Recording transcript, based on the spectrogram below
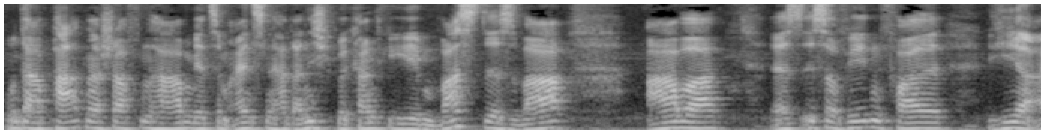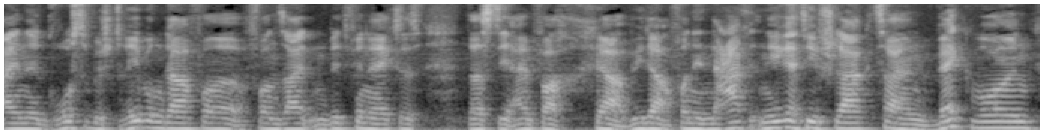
und da Partnerschaften haben. Jetzt im Einzelnen hat er nicht bekannt gegeben, was das war aber es ist auf jeden Fall hier eine große Bestrebung da von, von Seiten Bitfinex, dass die einfach ja wieder von den Negativschlagzeilen weg wollen.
